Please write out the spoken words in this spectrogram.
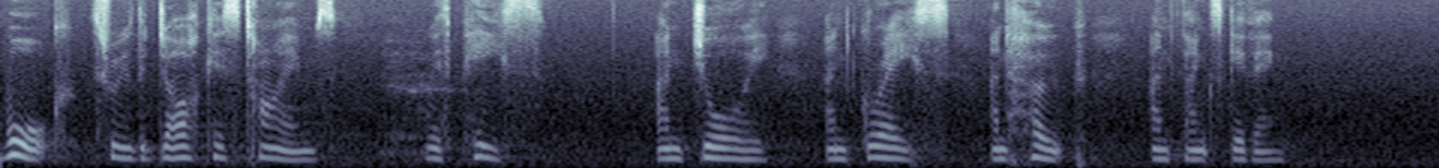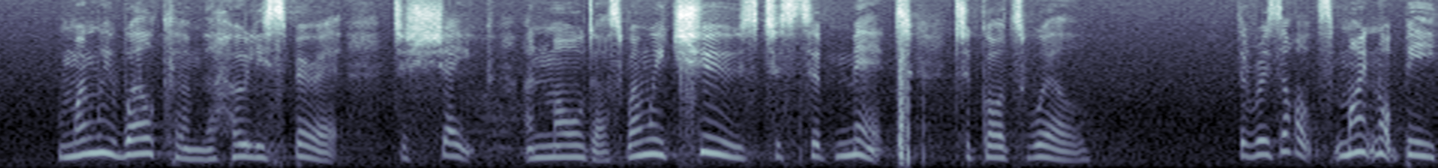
walk through the darkest times with peace and joy and grace and hope and thanksgiving. And when we welcome the Holy Spirit to shape and mold us, when we choose to submit to God's will, the results might not be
